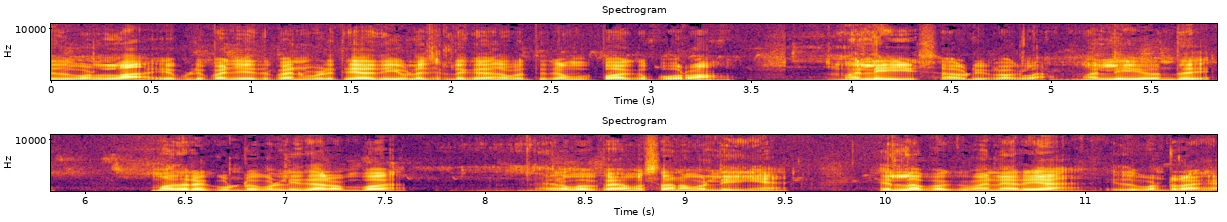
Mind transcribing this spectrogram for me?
இது பண்ணலாம் எப்படி பஞ்சாயத்தை பயன்படுத்தி அதிக விளைச்சல் பற்றி நம்ம பார்க்க போகிறோம் மல்லிகை சாப்பிடி பார்க்கலாம். மல்லிகை வந்து மதுரை குண்டு மல்லி தான் ரொம்ப ரொம்ப ஃபேமஸான மல்லிகைங்க எல்லா பக்கமே நிறையா இது பண்ணுறாங்க.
